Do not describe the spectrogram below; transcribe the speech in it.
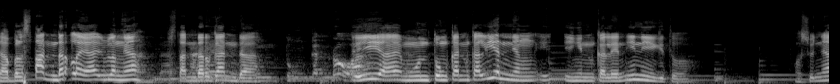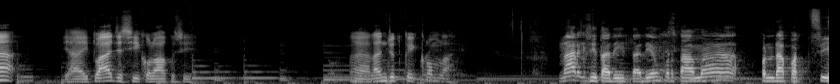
double standar lah ya dibilangnya standar. Ganda. Menguntungkan doang. iya menguntungkan kalian yang ingin kalian ini gitu. Maksudnya ya itu aja sih kalau aku sih. Eh, lanjut ke ikrom lah. Menarik sih tadi. Tadi yang pertama pendapat si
